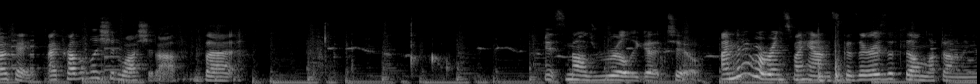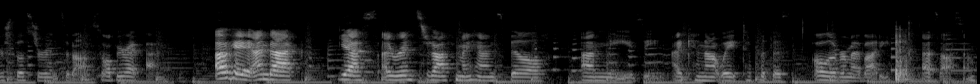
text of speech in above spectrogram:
Okay, I probably should wash it off, but it smells really good too. I'm gonna go rinse my hands because there is a film left on them and you're supposed to rinse it off. So I'll be right back. Okay, I'm back. Yes, I rinsed it off and my hands feel amazing. I cannot wait to put this all over my body. That's awesome.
